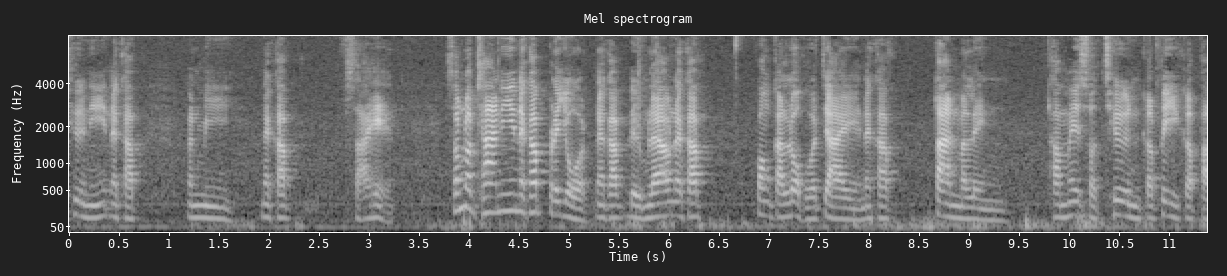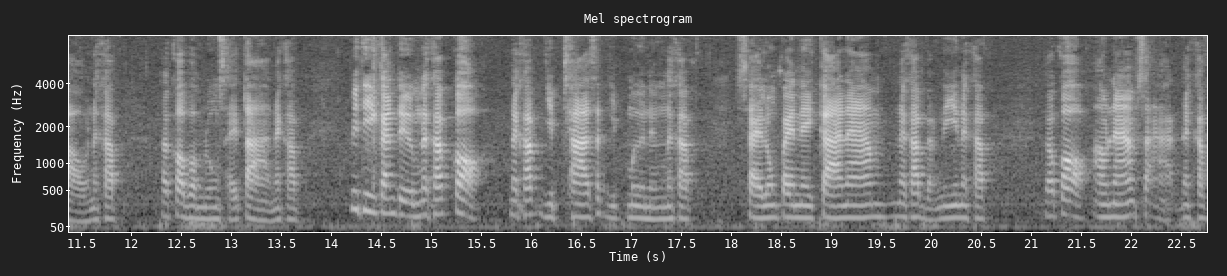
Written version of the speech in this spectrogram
ชื่อนี้นะครับ มันมีนะครับสาเหตุสำหรับชานี้นะครับประโยชน์นะครับดื่มแล้วนะครับ ป้องกันโรคหัวใจนะครับ ต้านมะเร็งทำให้สดชื่นกระปรี้กระเป๋านะครับ แล้วก็บำรุงสายตานะครับ วิธีการดื่มนะครับก็นะครับหยิบชาสักหยิบมือหนึ่งนะครับ ใส่ลงไปในกาน้ำนะครับแบบนี้นะครับ แล้วก็เอาน้ำสะอาดนะครับ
